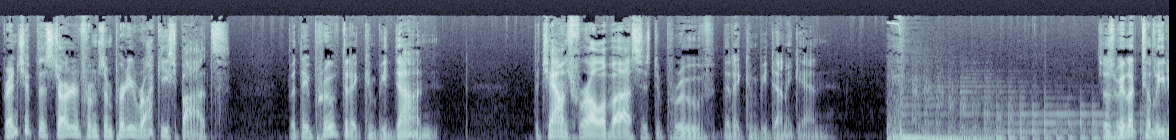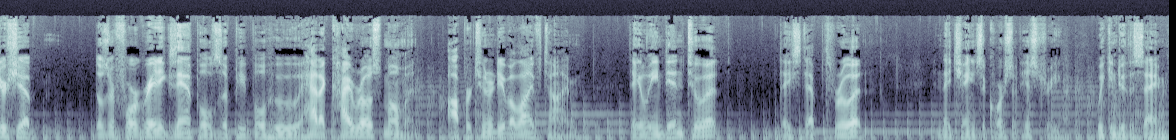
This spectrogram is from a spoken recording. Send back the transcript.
Friendship that started from some pretty rocky spots, but they proved that it can be done. The challenge for all of us is to prove that it can be done again. So, as we look to leadership, those are four great examples of people who had a kairos moment, opportunity of a lifetime. They leaned into it, they stepped through it, and they changed the course of history. We can do the same.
